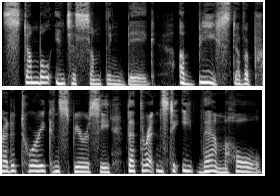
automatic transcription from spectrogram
stumble into something big, a beast of a predatory conspiracy that threatens to eat them whole.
